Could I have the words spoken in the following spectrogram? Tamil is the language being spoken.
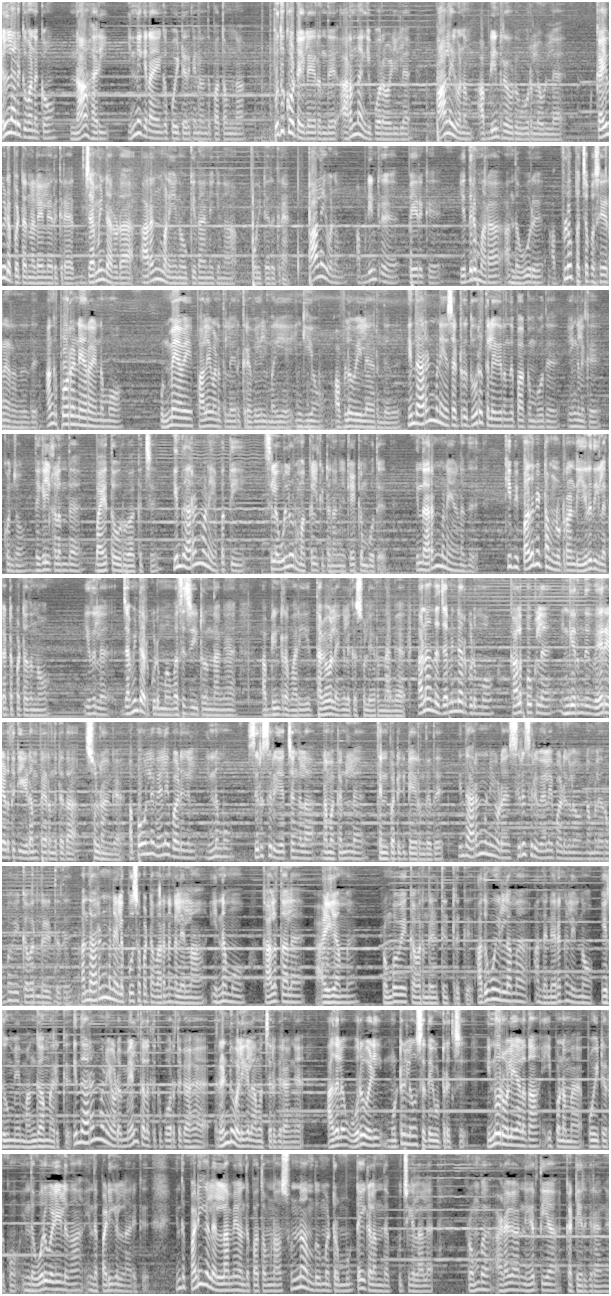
எல்லாருக்கும் வணக்கம். நான் ஹரி. இன்னைக்கு நான் எங்கே போயிட்டு இருக்கேன்னு வந்து பார்த்தோம்னா புதுக்கோட்டையில இருந்து அறந்தாங்கி போகிற வழியில் பாலைவனம் அப்படின்ற ஒரு ஊரில் உள்ள கைவிடப்பட்ட நிலையில் இருக்கிற ஜமீன்தாரோட அரண்மனையை நோக்கி தான் இன்னைக்கு நான் போயிட்டு இருக்கிறேன் பாலைவனம் அப்படின்ற பேருக்கு எதிர்மாறா அந்த ஊர் அவ்வளோ பச்சை பசேர்னு இருந்தது. அங்கே போகிற நேரம் என்னமோ உண்மையாகவே பாலைவனத்தில் இருக்கிற வெயில் மாதிரியே இங்கேயும் அவ்வளோ வெயிலாக இருந்தது. இந்த அரண்மனையை சற்று தூரத்தில் இருந்து பார்க்கும்போது எங்களுக்கு கொஞ்சம் திகில் கலந்த பயத்தை உருவாக்குச்சு. இந்த அரண்மனையை பற்றி சில உள்ளூர் மக்கள்கிட்ட நாங்கள் கேட்கும்போது இந்த அரண்மனையானது கிபி பதினெட்டாம் நூற்றாண்டு இறுதியில் கட்டப்பட்டதுன்னும் இதில் ஜமீன்தார் குடும்பம் வசிச்சுக்கிட்டு இருந்தாங்க. அப்படின்ற மாதிரி தகவல் எங்களுக்கு சொல்லியிருந்தாங்க. ஆனால் அந்த ஜமீன்தார் குடும்பம் காலப்போக்கில் இங்கேருந்து வேறு இடத்துக்கு இடம் பெயர்ந்துட்டதா சொல்கிறாங்க அப்போ உள்ள வேலைப்பாடுகள் இன்னமும் சிறு சிறு எச்சங்களாக நம்ம கண்ணில் தென்பட்டுக்கிட்டே இருந்தது. இந்த அரண்மனையோட சிறு சிறு வேலைப்பாடுகளும் நம்மளை ரொம்பவே கவர்ந்தெழுத்தது. அந்த அரண்மனையில் பூசப்பட்ட வர்ணங்கள் எல்லாம் இன்னமும் காலத்தால் அழியாமல் ரொம்பவே கவர்ந்தெழுத்துட்டு இருக்கு அதுவும் இல்லாம அந்த நிறங்கள் இன்னும் எதுவுமே மங்காம இருக்கு. இந்த அரண்மனையோட மேல் தளத்துக்கு போறதுக்காக ரெண்டு வழிகள் அமைச்சிருக்கிறாங்க. அதில் ஒரு வழி முற்றிலும் சிதை விட்டுருச்சு இன்னொரு வழியால் தான் இப்போ நம்ம போயிட்டு இருக்கோம் இந்த ஒரு வழியில் தான் இந்த படிகள்லாம் இருக்குது இந்த படிகள் எல்லாமே வந்து பார்த்தோம்னா சுண்ணாம்பு மற்றும் முட்டை கலந்த பூச்சிகளால் ரொம்ப அழகாக நேர்த்தியாக கட்டியிருக்கிறாங்க.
